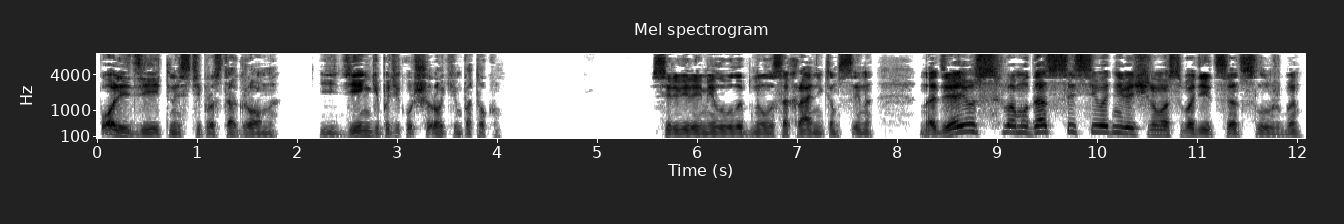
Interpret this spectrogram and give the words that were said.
Поле деятельности просто огромно, и деньги потекут широким потоком. Сервилия мило улыбнулась охранникам сына. — Надеюсь, вам удастся сегодня вечером освободиться от службы.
